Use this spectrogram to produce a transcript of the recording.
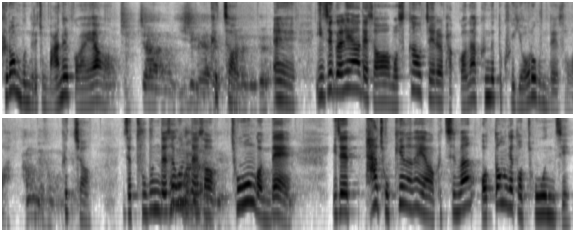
그런 분들이 좀 많을 거예요. 어, 직장을 이직을 해야 되는 그쵸. 분들 예. 이직을 해야 돼서 뭐 스카우트 제의를 받거나 근데 또 그게 여러 군데에서 와. 한 군데서 오는 그쵸. 이제 두 군데, 세 좋은 군데에서. 좋은 건데, 이제 다 좋기는 해요. 그치만 어떤 게 더 좋은지,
